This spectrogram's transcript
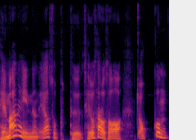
대만에 있는 에어소프트 제조사로서 조금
